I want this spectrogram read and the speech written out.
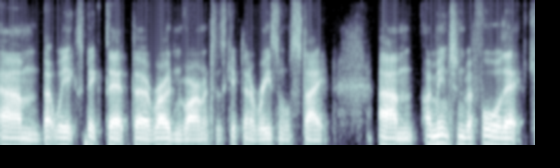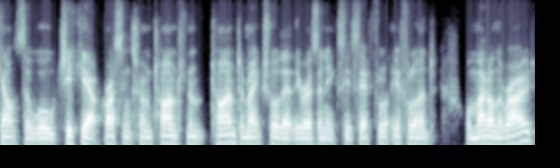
um, but we expect that the road environment is kept in a reasonable state. Um, I mentioned before that council will check out crossings from time to time to make sure that there isn't excess efflu- effluent or mud on the road.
